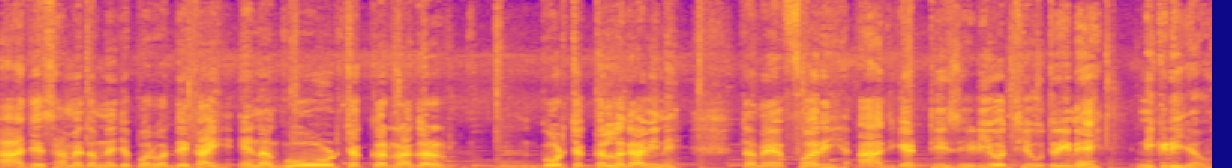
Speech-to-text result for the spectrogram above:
આ જે સામે તમને જે પર્વત દેખાય, એના ગોળ ચક્કર રગર ગોળ ચક્કર લગાવીને તમે ફરી આ જ ગેટથી સીડીઓથી ઉતરીને નીકળી જાઓ.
